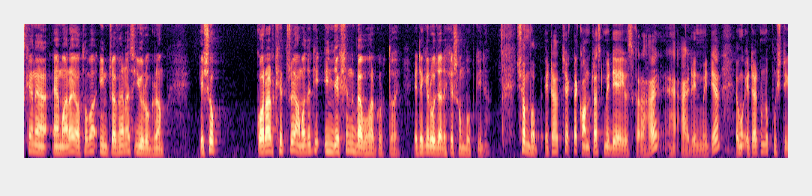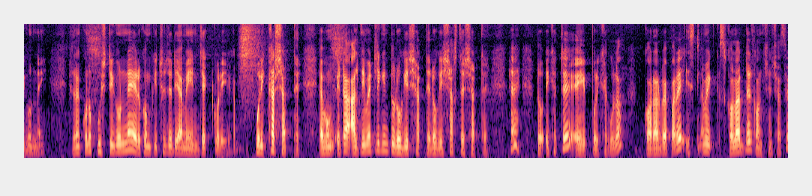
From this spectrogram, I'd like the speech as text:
স্ক্যান এমআরআই অথবা ইন্ট্রাভেনাস ইউরোগ্রাম এসব করার ক্ষেত্রে আমাদেরকে ইনজেকশন ব্যবহার করতে হয়। এটা কি রোজা রেখে সম্ভব কিনা? সম্ভব। এটা হচ্ছে একটা কন্ট্রাস্ট মিডিয়া ইউজ করা হয় আয়োডিন মিডিয়া এবং এটার কোনো পুষ্টিগুণ নেই। সুতরাং কোনো পুষ্টিগুণ নেই এরকম কিছু যদি আমি ইনজেক্ট করি পরীক্ষার স্বার্থে এবং এটা আলটিমেটলি কিন্তু রোগীর স্বার্থে রোগীর স্বাস্থ্যের স্বার্থে হ্যাঁ? তো এক্ষেত্রে এই পরীক্ষাগুলো করার ব্যাপারে ইসলামিক স্কলারদের কনসেনসাসে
